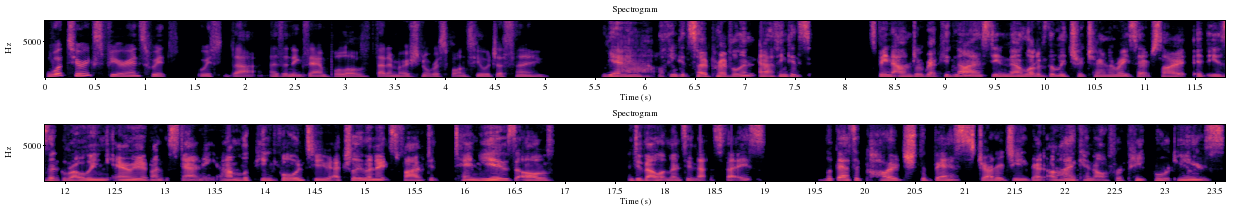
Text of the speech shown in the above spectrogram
What's your experience with with that as an example of that emotional response you were just saying? Yeah, I think it's so prevalent. And I think it's it's been under recognized in a lot of the literature and the research. So it is a growing area of understanding. And I'm looking forward to actually the next five to 10 years of developments in that space. Look, as a coach, the best strategy that I can offer people is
